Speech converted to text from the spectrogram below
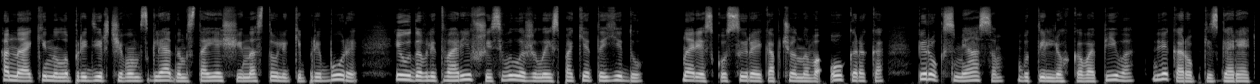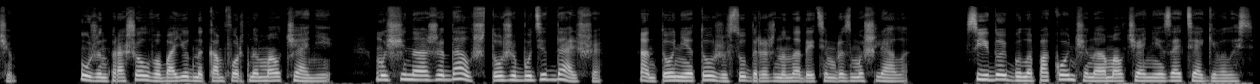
Она окинула придирчивым взглядом стоящие на столике приборы и, удовлетворившись, выложила из пакета еду. Нарезку сыра и копченого окорока, пирог с мясом, бутыль легкого пива, две коробки с горячим. Ужин прошел в обоюдно комфортном молчании. Мужчина ожидал, что же будет дальше. Антония тоже судорожно над этим размышляла. С едой было покончено, а молчание затягивалось.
